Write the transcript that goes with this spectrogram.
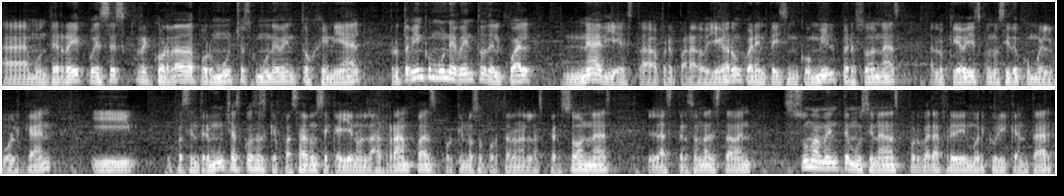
a Monterrey pues es recordada por muchos como un evento genial, pero también como un evento del cual nadie estaba preparado. Llegaron 45 mil personas a lo que hoy es conocido como el volcán y pues entre muchas cosas que pasaron se cayeron las rampas porque no soportaron a las personas, las personas estaban sumamente emocionadas por ver a Freddie Mercury cantar,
